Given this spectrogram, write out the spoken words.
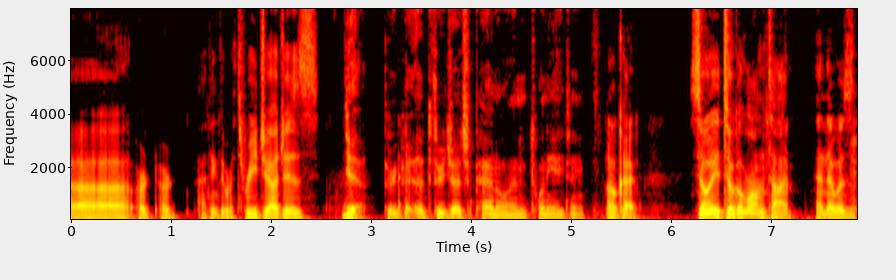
uh, or, or I think there were three judges. Yeah. Three uh, three judge panel in 2018. Okay. So it took a long time and there was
